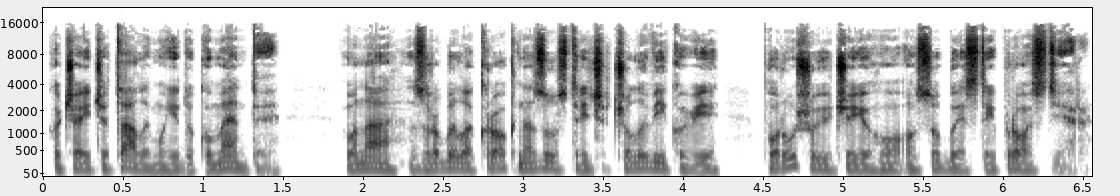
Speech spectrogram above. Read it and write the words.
хоча й читали мої документи, вона зробила крок назустріч чоловікові, порушуючи його особистий простір.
